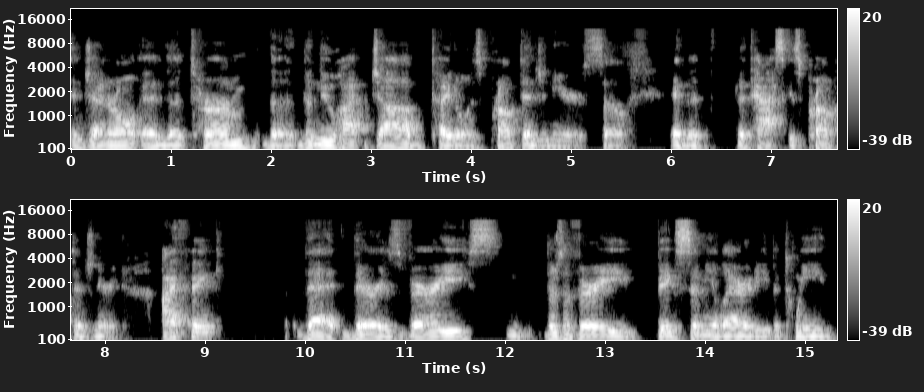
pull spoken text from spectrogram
in general and the term the the new hot job title is prompt engineers so and the the task is prompt engineering. I think that there is very there's a very big similarity between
